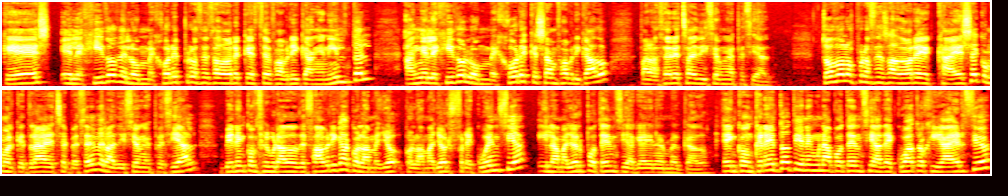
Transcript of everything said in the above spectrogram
que es elegido de los mejores procesadores que se fabrican en Intel. Han elegido los mejores que se han fabricado para hacer esta edición especial. Todos los procesadores KS, como el que trae este PC de la edición especial, vienen configurados de fábrica con la, mayor, con la mayor frecuencia y la mayor potencia que hay en el mercado. En concreto, tienen una potencia de 4 GHz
